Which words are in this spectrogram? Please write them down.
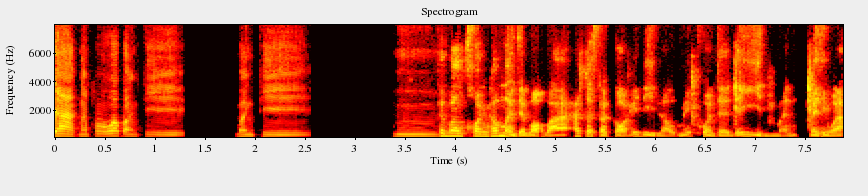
ยากนะ เพราะว่าบางทีบางทีอืมคือบางคนเขาเหมือนจะบอกว่า ถ้าเกิดสกอร์ให้ดีเราไม่ควรจะได้ยินมันหมายถึงว่า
